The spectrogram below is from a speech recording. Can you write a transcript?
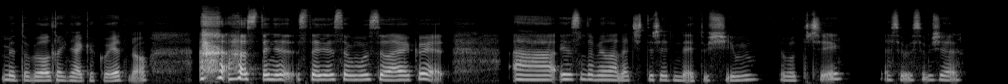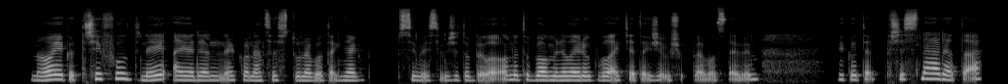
mi to bylo tak nějak jako jedno. a stejně, stejně jsem musela jako jet. A já jsem tam měla na čtyři dny, tuším, nebo tři. Já si myslím, že no, jako tři full dny a jeden jako na cestu, nebo tak nějak si myslím, že to bylo. Ono to bylo minulý rok v létě, takže už úplně moc nevím. Jako ta přesná data.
